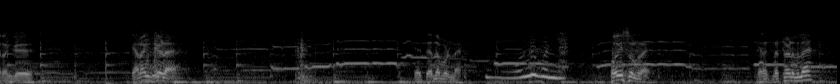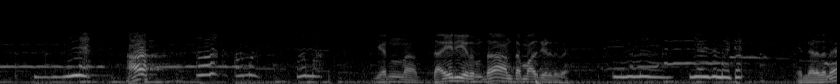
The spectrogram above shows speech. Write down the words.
இறங்கு. இறங்குல நேத்து என்ன பண்ண. ஒண்ணு பண்ணல. போய் சொல்றேன் எனக்கு லெட்டர் எழுதல இல்ல ஆமா ஆமா. என்ன தைரியம் இருந்தா அந்த மாதிரி எழுதுவேன் இனிமே எழுத மாட்டேன். என்ன எழுதுன?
